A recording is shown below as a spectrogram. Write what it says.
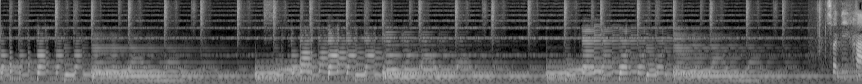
สวัสดีค่ะ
